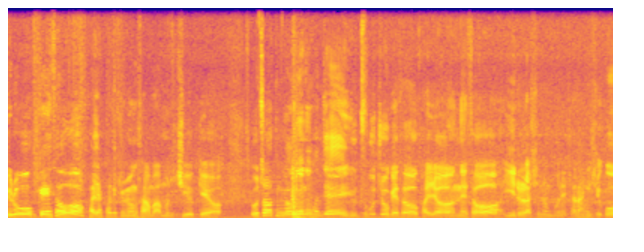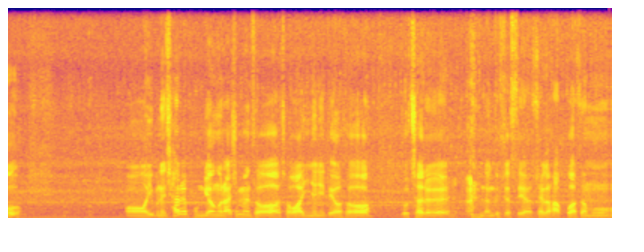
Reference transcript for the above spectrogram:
이렇게 해서 간략하게 좀 영상 마무리 지을게요. 이 차 같은 경우에는 현재 유튜브 쪽에서 관련해서 일을 하시는 분의 차량이시고, 어, 이분은 차를 변경을 하시면서 저와 인연이 되어서 이 차를 넘겨주셨어요. 제가 갖고 와서 뭐,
